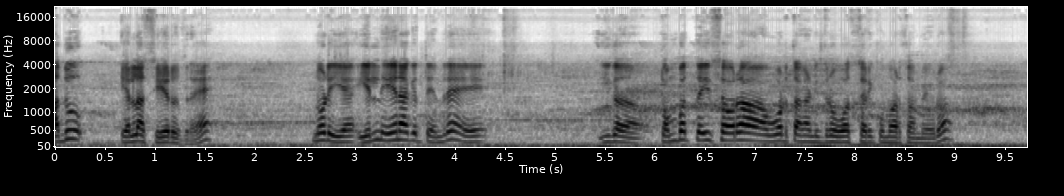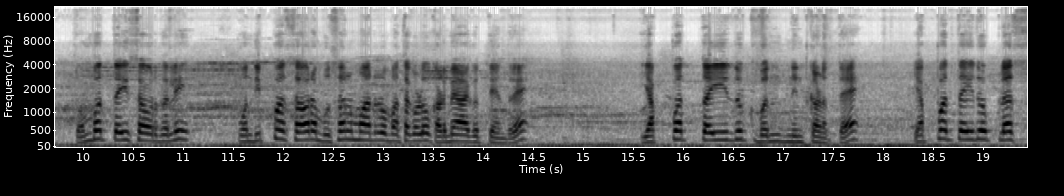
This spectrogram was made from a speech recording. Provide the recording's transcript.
ಅದು ಎಲ್ಲ ಸೇರಿದ್ರೆ ನೋಡಿ ಎಲ್ಲಿ ಏನಾಗುತ್ತೆ ಅಂದರೆ ಈಗ ತೊಂಬತ್ತೈದು ಸಾವಿರ ಓಟ್ ತಗೊಂಡಿದ್ರು ಹೋದ ಸರಿ ಕುಮಾರಸ್ವಾಮಿ ಅವರು ತೊಂಬತ್ತೈದು ಸಾವಿರದಲ್ಲಿ ಒಂದು ಇಪ್ಪತ್ತು ಸಾವಿರ ಮುಸಲ್ಮಾನರು ಮತಗಳು ಕಡಿಮೆ ಆಗುತ್ತೆ ಅಂದರೆ ಎಪ್ಪತ್ತೈದಕ್ಕೆ ಬಂದು ನಿಂತ್ಕೊಳ್ಳುತ್ತೆ ಎಪ್ಪತ್ತೈದು ಪ್ಲಸ್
